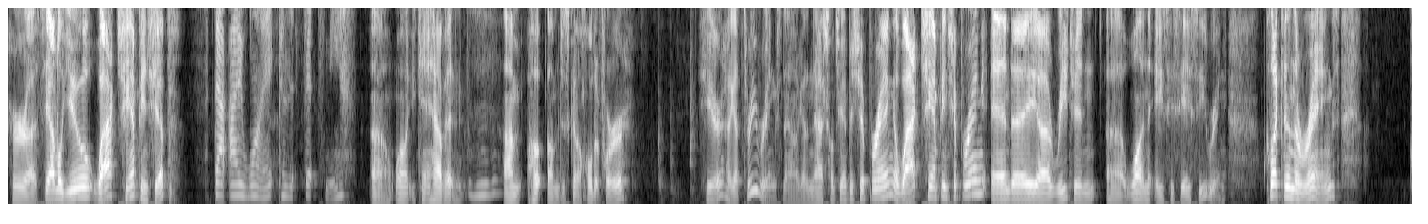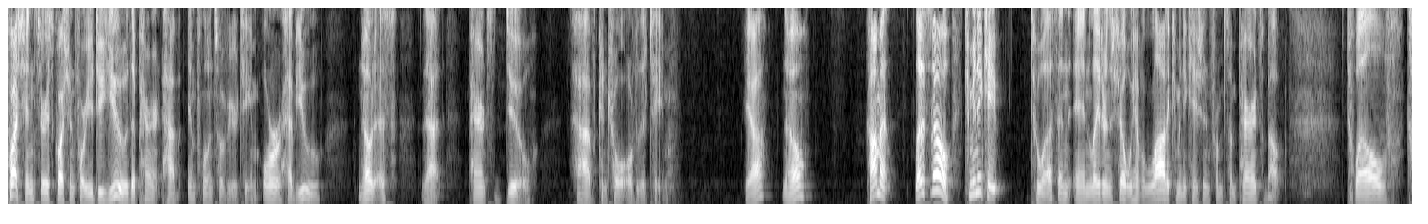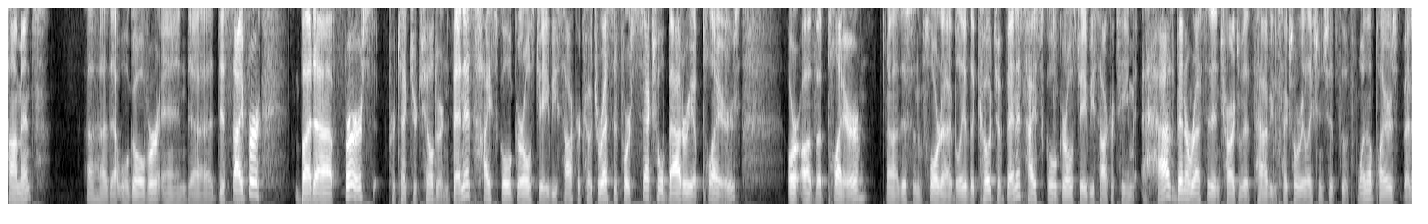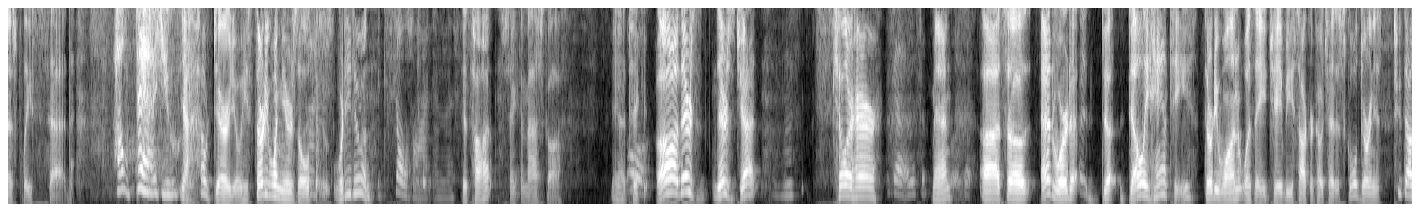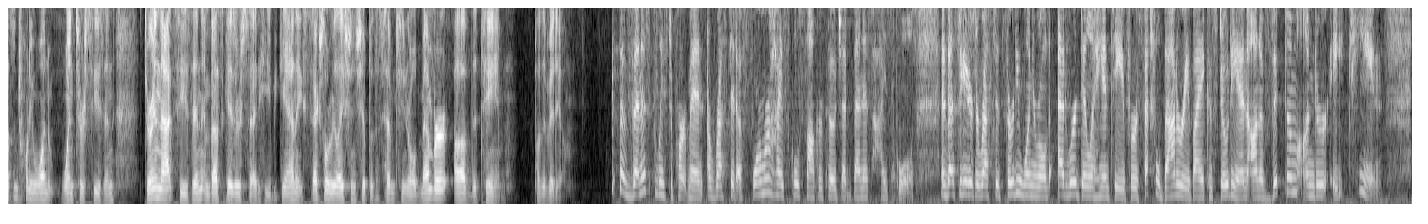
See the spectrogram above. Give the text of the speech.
her uh, Seattle U WAC championship. That I want because it fits me. Oh well, you can't have it. I'm ho- I'm just gonna hold it for her. Here, I got three rings now. I got a national championship ring, a WAC championship ring, and a uh, region uh, one ACCAC ring. Collecting the rings. Question, serious question for you: Do you, the parent, have influence over your team, or have you noticed that parents do have control over their team? Yeah? No? Comment. Let us know. Communicate to us. And, and later in the show, we have a lot of communication from some parents about 12 comments uh, that we'll go over and uh, decipher. But uh, first, protect your children. Venice High School girls JV soccer coach arrested for sexual battery of players or of a player. Uh, this is in Florida, I believe. The coach of Venice High School girls JV soccer team has been arrested and charged with having sexual relationships with one of the players, Venice police said. How dare you? Yeah, how dare you? He's 31 years old. What are you doing? It's so hot in this. It's hot. Just take the mask off. Yeah, take it. Oh, there's there's Jet. Killer hair, Yeah, man. Uh, so Edward D- Delahanty, 31, was a JV soccer coach at his school during his 2021 winter season. During that season, investigators said he began a sexual relationship with a 17-year-old member of the team. Play the video. The Venice Police Department arrested a former high school soccer coach at Venice High School. Investigators arrested 31 year old Edward Delahanty for sexual battery by a custodian on a victim under 18.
